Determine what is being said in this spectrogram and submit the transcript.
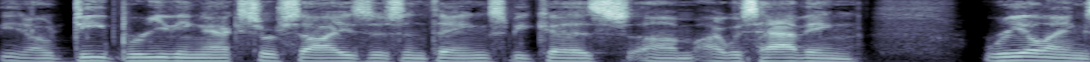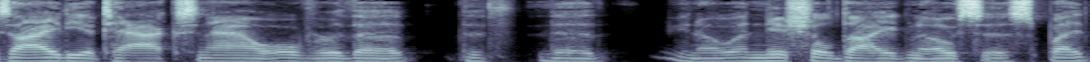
you know, deep breathing exercises and things because um, I was having real anxiety attacks now over the the the you know initial diagnosis, but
